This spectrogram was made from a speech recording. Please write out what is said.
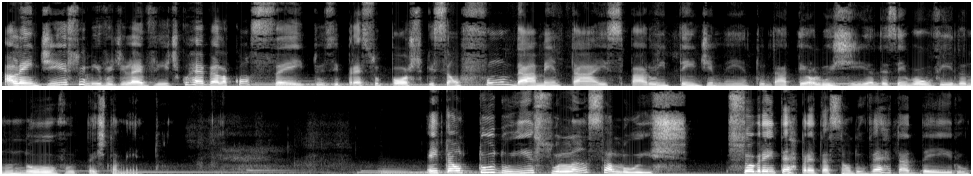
Além disso, o livro de Levítico revela conceitos e pressupostos que são fundamentais para o entendimento da teologia desenvolvida no Novo Testamento. Então, tudo isso lança luz sobre a interpretação do verdadeiro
